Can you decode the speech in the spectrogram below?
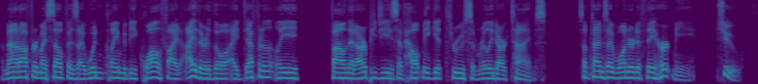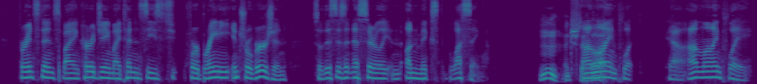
I'm not offering myself as I wouldn't claim to be qualified either, though I definitely found that RPGs have helped me get through some really dark times. Sometimes I've wondered if they hurt me, too. For instance, by encouraging my tendencies to, for brainy introversion, so this isn't necessarily an unmixed blessing. Hmm, interesting. Online play. Yeah, online play.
